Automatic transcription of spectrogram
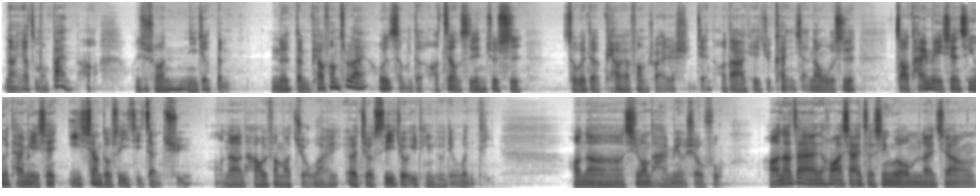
那要怎么办？”哈，我就说你就等，你的等票放出来或者什么的啊，这种时间就是。所谓的票要放出来的时间，好，大家可以去看一下。那我是找台美线，是因为台美线一向都是一级战区，那它会放到九 Y 呃九 C 就一定有点问题。好，那希望它还没有修复。好，那再来的话，下一则新闻我们来讲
